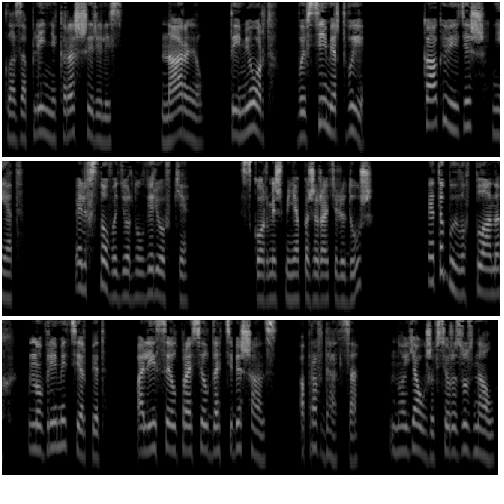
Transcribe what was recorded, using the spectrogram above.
Глаза пленника расширились. «Нарел, ты мертв. Вы все мертвы». «Как видишь, нет». Эльф снова дернул веревки. «Скормишь меня пожирателю душ?» Это было в планах, но время терпит. Алисейл просил дать тебе шанс, оправдаться. Но я уже все разузнал.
